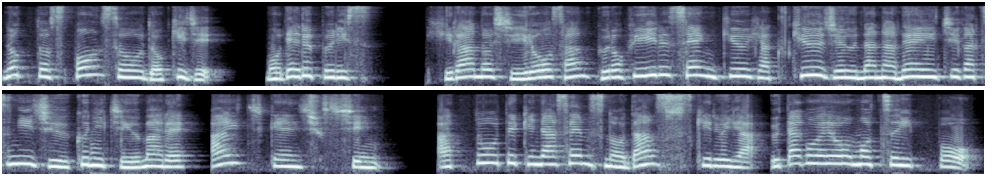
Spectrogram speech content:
ノットスポンソード記事。モデルプリス。平野志陽さんプロフィール1997年1月29日生まれ、愛知県出身。圧倒的なセンスのダンススキルや歌声を持つ一方、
